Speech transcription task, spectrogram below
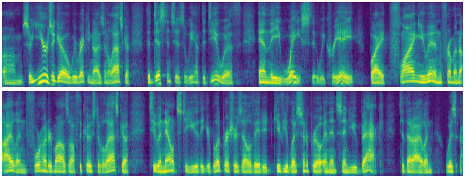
Um, so years ago, we recognized in Alaska the distances that we have to deal with and the waste that we create by flying you in from an island 400 miles off the coast of Alaska to announce to you that your blood pressure is elevated, give you lisinopril, and then send you back to that island was a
